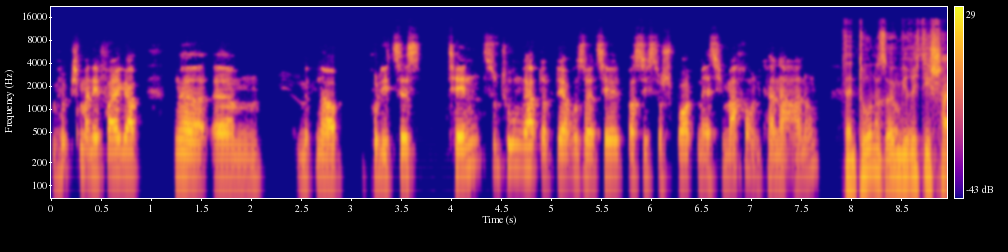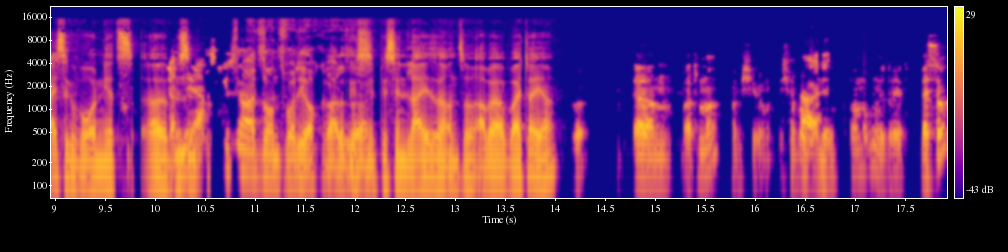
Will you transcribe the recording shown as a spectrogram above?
wirklich mal den Fall gehabt, eine, ähm, mit einer Polizistin zu tun gehabt, hab der auch so erzählt, was ich so sportmäßig mache und keine Ahnung. Dein Ton ist irgendwie richtig scheiße geworden jetzt. Äh, Ja, bisschen, das ist als sonst, wollte ich auch gerade bisschen, sagen. bisschen leiser und so, aber weiter, ja. Ähm, warte mal, habe ich hier, ich habe Ah, mal rumgedreht. Besser?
